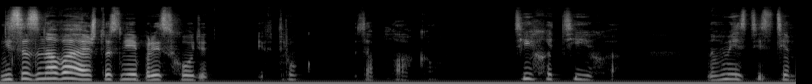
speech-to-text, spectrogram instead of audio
не сознавая, что с ней происходит, и вдруг заплакала. Тихо-тихо, но вместе с тем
